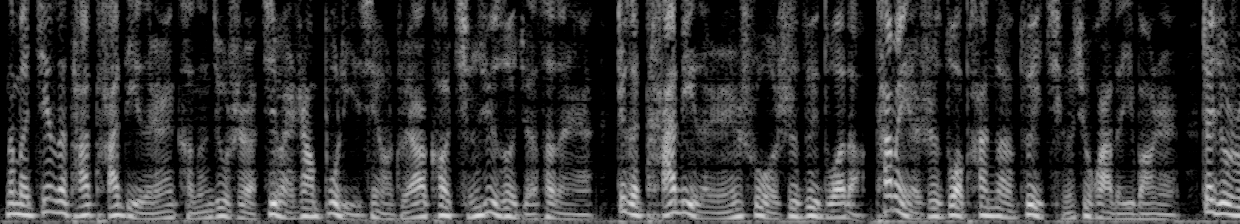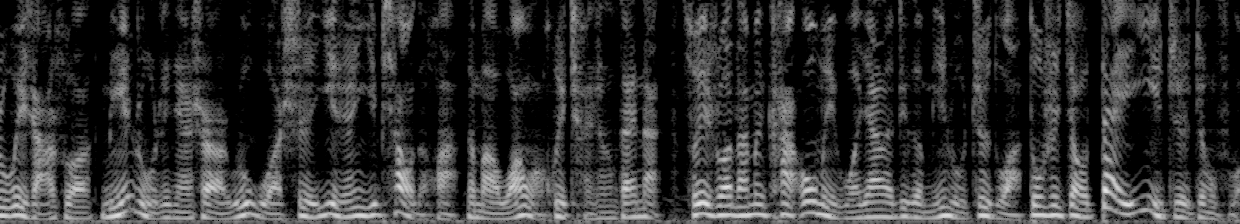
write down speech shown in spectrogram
那么金字塔塔底的人可能就是基本上不理性，主要靠情绪做决策的人。这个塔底的人数是最多的，他们也是做判断最情绪化的一帮人。这就是为啥说民主这件件事儿，如果是一人一票的话，那么往往会产生灾难。所以说咱们看欧美国家的这个民主制度啊，都是叫代议制政府，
